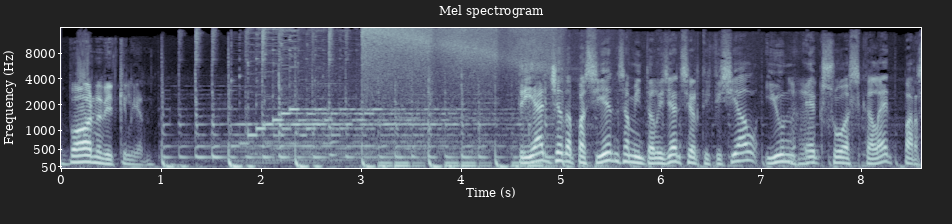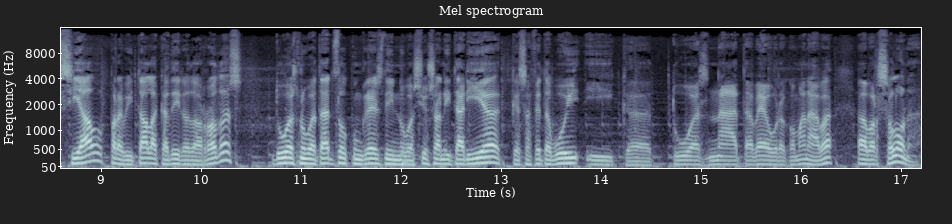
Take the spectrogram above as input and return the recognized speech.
Bona nit, Kilian. Triatge de pacients amb intel·ligència artificial i un uh -huh. exoesquelet parcial per evitar la cadira de rodes. Dues novetats del Congrés d'Innovació Sanitària que s'ha fet avui i que tu has anat a veure com anava a Barcelona.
